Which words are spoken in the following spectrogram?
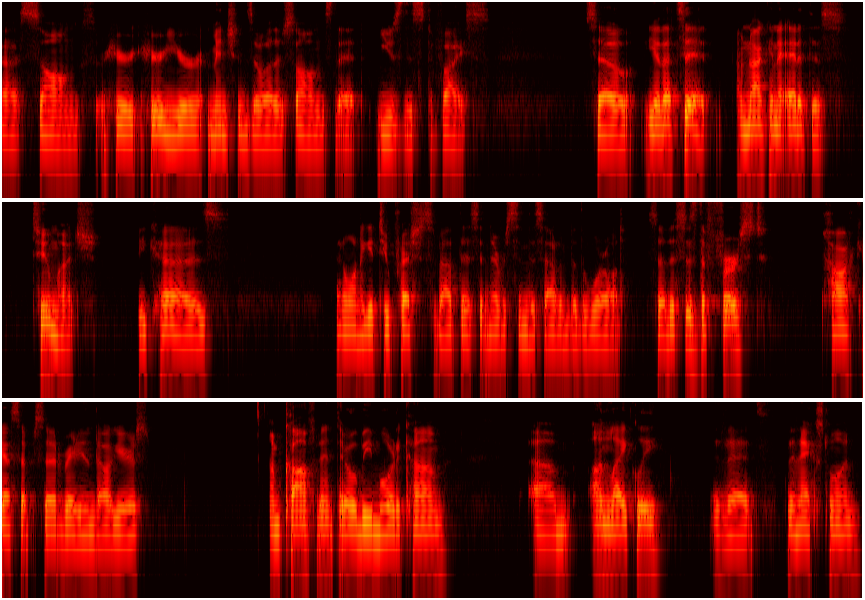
uh, songs or hear hear your mentions of other songs that use this device. So yeah, that's it. I'm not going to edit this too much because I don't want to get too precious about this and never send this out into the world. So this is the first podcast episode of Radio and Dog Ears. I'm confident there will be more to come. Um, unlikely that the next one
